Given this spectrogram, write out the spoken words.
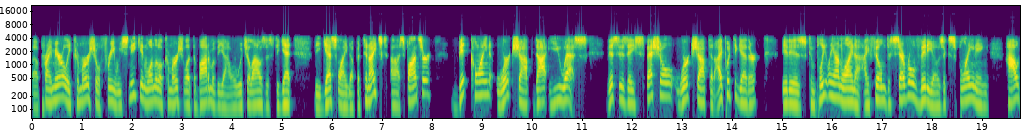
uh, primarily commercial free. We sneak in one little commercial at the bottom of the hour, which allows us to get the guests lined up. But tonight's uh, sponsor, BitcoinWorkshop.us. This is a special workshop that I put together. It is completely online. I filmed several videos explaining how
